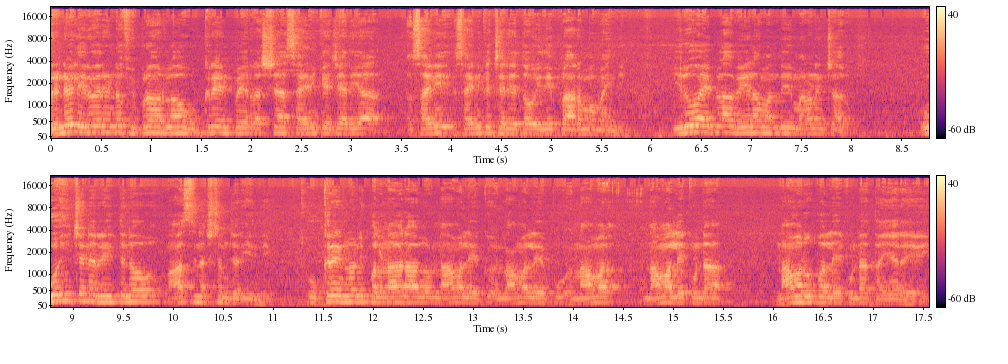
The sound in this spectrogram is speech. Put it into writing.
రెండు వేల ఇరవై రెండు ఫిబ్రవరిలో ఉక్రెయిన్పై రష్యా సైనిక చర్య సైని సైనిక చర్యతో ఇది ప్రారంభమైంది. ఇరువైపులా వేల మంది మరణించారు. ఊహించని రీతిలో ఆస్తి నష్టం జరిగింది. ఉక్రెయిన్లోని పలు నగరాలు నామలేకు నామలేపు నామ నామ నామ లేకుండా నామరూపాలు లేకుండా తయారయ్యాయి.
